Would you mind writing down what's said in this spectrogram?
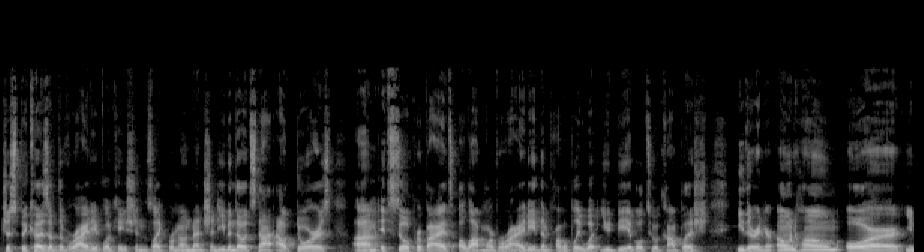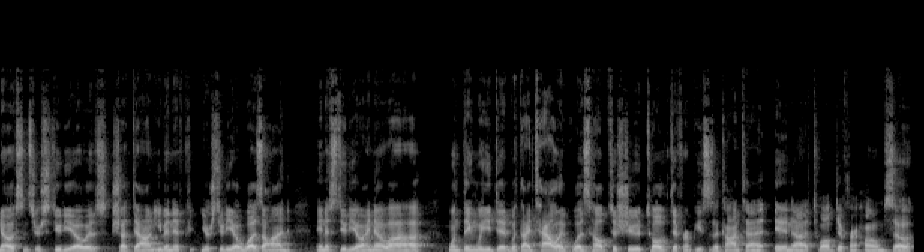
just because of the variety of locations like ramon mentioned. Even though it's not outdoors um, it still provides a lot more variety than probably what you'd be able to accomplish either in your own home or you know since your studio is shut down even if your studio was on in a studio. I know uh, one thing we did with Italic was help to shoot 12 different pieces of content in uh, 12 different homes. So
